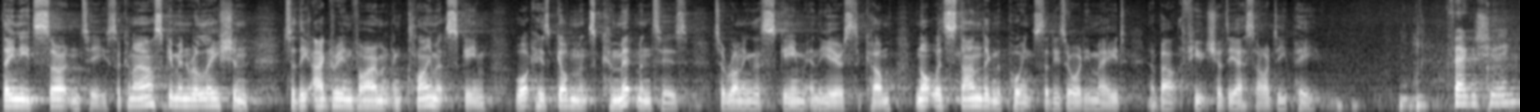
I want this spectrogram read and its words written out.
They need certainty. So can I ask him in relation to the Agri-Environment and Climate Scheme what his government's commitment is to running this scheme in the years to come, notwithstanding the points that he's already made about the future of the SRDP? Fergus Ewing.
